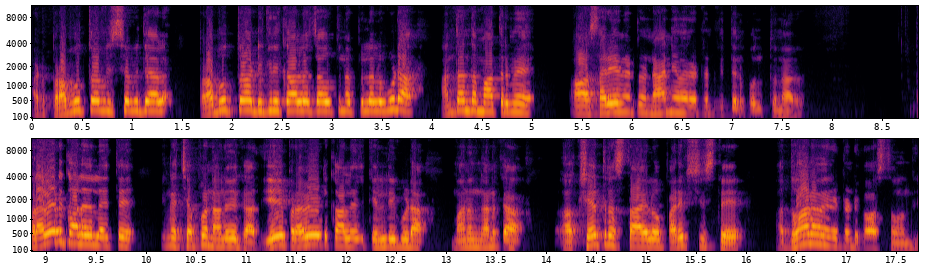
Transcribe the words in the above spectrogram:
అటు ప్రభుత్వ విశ్వవిద్యాలయ ప్రభుత్వ డిగ్రీ కాలేజ్ చదువుతున్న పిల్లలు కూడా అంతంత మాత్రమే సరైనటువంటి నాణ్యమైనటువంటి విద్యను పొందుతున్నారు. ప్రైవేట్ కాలేజీలో అయితే ఇంకా చెప్పనలవే కాదు. ఏ ప్రైవేట్ కాలేజీకి వెళ్ళి కూడా మనం గనక ఆ, క్షేత్రస్థాయిలో పరీక్షిస్తే అధ్వానమైనటువంటి వ్యవస్థ ఉంది.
